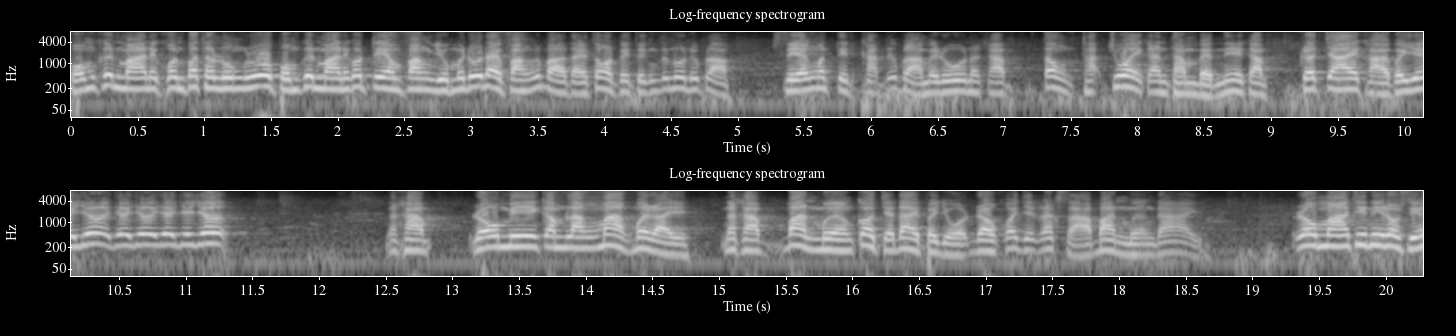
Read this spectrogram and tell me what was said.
ผมขึ้นมาในคนพัทลุงรู้ ผมขึ้นมาเนี่ยเขาเตรียมฟังอยู่ไม่รู้ได้ฟังหรือเปล่าแต่ทอดไปถึงตรงนู้นหรือเปล่า เสียงมันติดขัดหรือเปล่าไม่รู้นะครับ ต้องช่วยกันทำแบบนี้ครับ กระจายข่าวไปเยอะๆเยอะๆเยอะๆนะครับ เรามีกำลังมากเมื่อไหร่นะครับ บ้านเมืองก็จะได้ประโยชน์ เราก็จะรักษาบ้านเมืองได้ เรามาที่นี่เราเสีย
